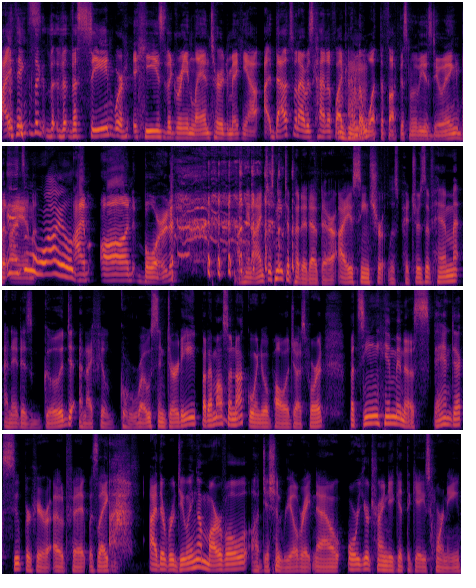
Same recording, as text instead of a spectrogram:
I think the, the the scene where he's the Green Lantern making out. That's when I was kind of like, I don't know Mhm. what the fuck this movie is doing, but it's I am wild. I'm on board. I mean, I just need to put it out there. I have seen shirtless pictures of him, and it is good, and I feel gross and dirty, but I'm also not going to apologize for it. But seeing him in a spandex superhero outfit was like ah. either we're doing a Marvel audition reel right now, or you're trying to get the gays horny,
